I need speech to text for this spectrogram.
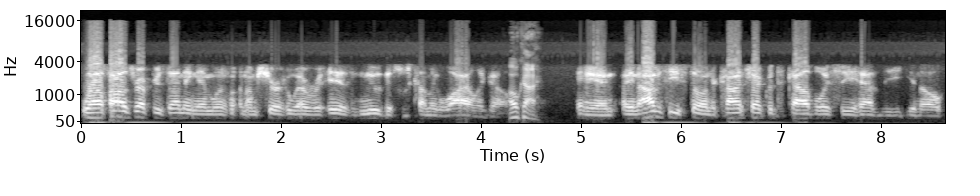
Well, if I was representing him, and I'm sure whoever it is knew this was coming a while ago. Okay. And I mean, obviously, he's still under contract with the Cowboys, so you have the you know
